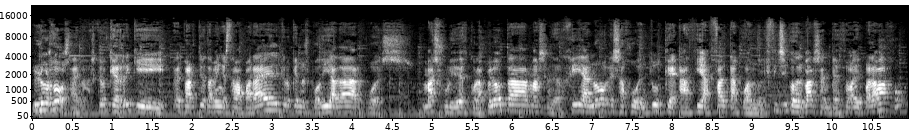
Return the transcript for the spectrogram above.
Los dos, además. Creo que Ricky, el partido también estaba para él. Creo que nos podía dar, pues, más fluidez con la pelota, más energía, ¿no? Esa juventud que hacía falta cuando el físico del Barça empezó a ir para abajo.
